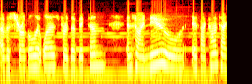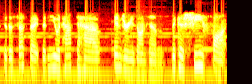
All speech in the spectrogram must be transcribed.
of a struggle it was for the victim. And so I knew if I contacted a suspect that he would have to have injuries on him because she fought.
